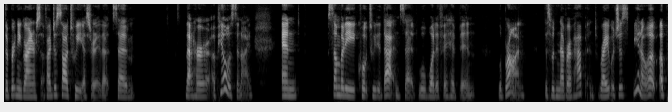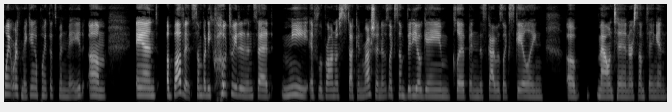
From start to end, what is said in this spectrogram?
the Brittney Griner stuff. I just saw a tweet yesterday that said that her appeal was denied, and somebody quote tweeted that and said, "Well, what if it had been LeBron? This would never have happened, right?" Which is, you know, a, a point worth making, a point that's been made. Um, and above it, somebody quote tweeted and said, Me if LeBron was stuck in Russia. And it was like some video game clip, and this guy was like scaling a mountain or something. And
